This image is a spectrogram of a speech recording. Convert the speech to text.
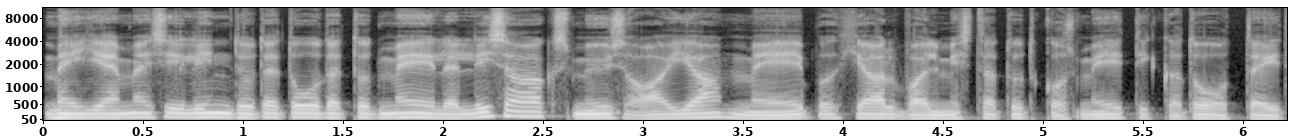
meie mesilindude toodetud meele lisaks müüs aia mee põhjal valmistatud kosmeetikatooteid,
